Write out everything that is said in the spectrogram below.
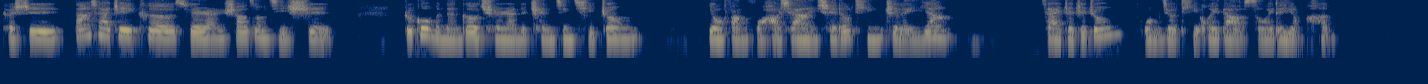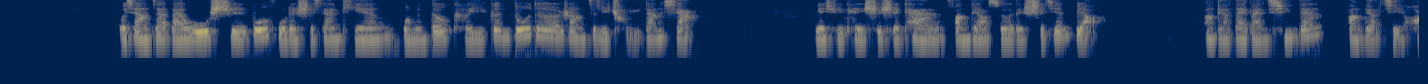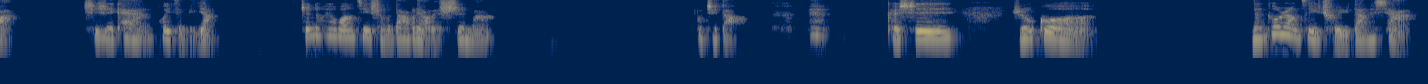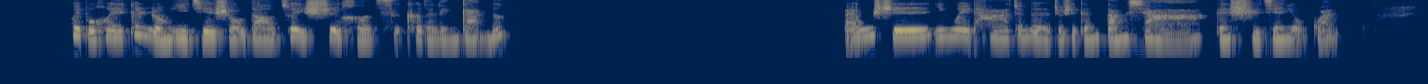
可是当下这一刻虽然稍纵即逝，如果我们能够全然的沉浸其中，又仿佛好像一切都停止了一样。在这之中，我们就体会到所谓的永恒。我想，在白巫师波伏的十三天，我们都可以更多的让自己处于当下。也许可以试试看，放掉所有的时间表，放掉待办清单，放掉计划，试试看会怎么样？真的会忘记什么大不了的事吗？不知道。可是，如果能够让自己处于当下，会不会更容易接收到最适合此刻的灵感呢？白巫师，因为他真的就是跟当下、跟时间有关，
